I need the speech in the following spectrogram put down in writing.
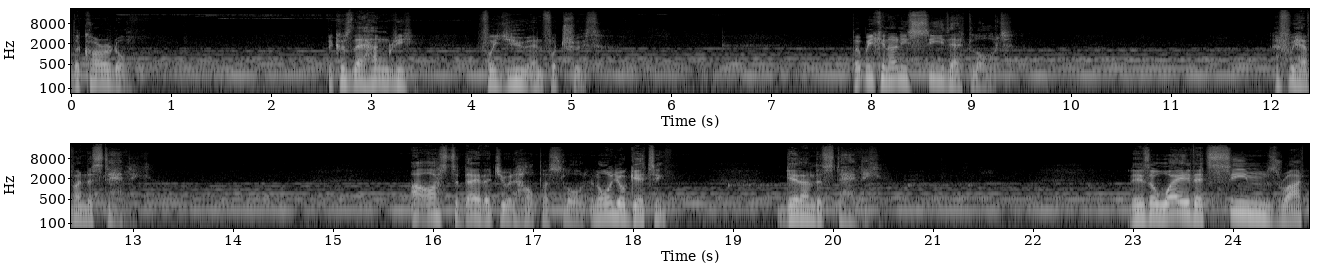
the corridor because they're hungry for you and for truth. But we can only see that, Lord if we have understanding. I ask today that you would help us, Lord, in all you're getting, get understanding. There's a way that seems right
